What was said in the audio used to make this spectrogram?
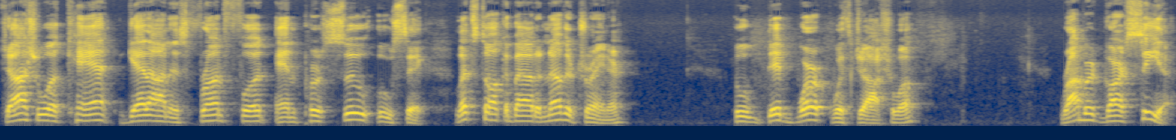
Joshua can't get on his front foot and pursue Usyk. Let's talk about another trainer who did work with Joshua, Robert Garcia.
